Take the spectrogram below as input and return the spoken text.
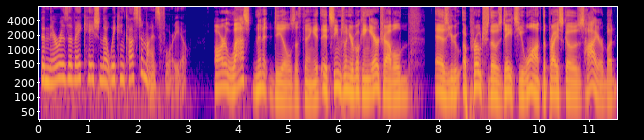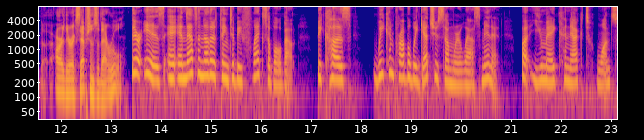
then there is a vacation that we can customize for you. Are last minute deals a thing? It, it seems when you're booking air travel, as you approach those dates you want, the price goes higher. But are there exceptions to that rule? There is. And, that's another thing to be flexible about because we can probably get you somewhere last minute but you may connect once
